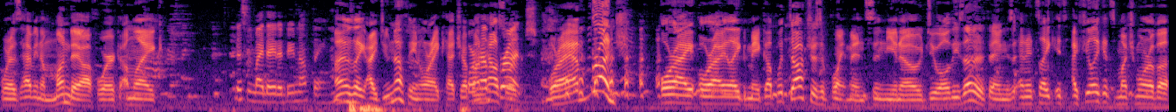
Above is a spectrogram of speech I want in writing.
Whereas having a Monday off work, I'm like, This is my day to do nothing. I was like, I do nothing, or I catch up Or on have housework, brunch. or I have brunch, or I or I like make up with doctor's appointments, and you know do all these other things. And it's like it's I feel like it's much more of a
